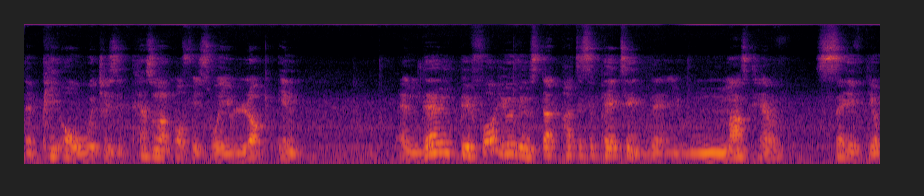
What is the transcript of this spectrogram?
the PO, which is a personal office where you log in. And then before you even start participating there, you must have saved your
